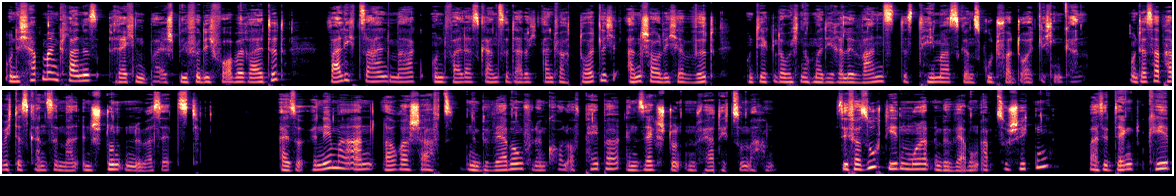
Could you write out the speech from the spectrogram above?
Und ich habe mal ein kleines Rechenbeispiel für dich vorbereitet, weil ich Zahlen mag und weil das Ganze dadurch einfach deutlich anschaulicher wird und dir, glaube ich, nochmal die Relevanz des Themas ganz gut verdeutlichen kann. Und deshalb habe ich das Ganze mal in Stunden übersetzt. Also, wir nehmen mal an, Laura schafft eine Bewerbung für den Call of Paper in sechs Stunden fertig zu machen. Sie versucht jeden Monat eine Bewerbung abzuschicken, weil sie denkt, okay,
